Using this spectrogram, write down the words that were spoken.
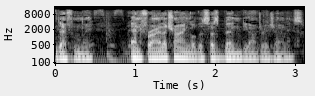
Definitely. And for the Triangle, this has been DeAndre Jones.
